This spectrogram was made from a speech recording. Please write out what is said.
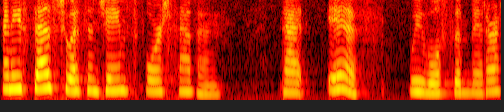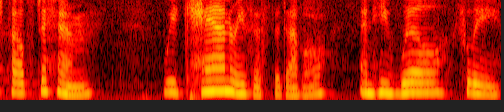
And he says to us in James 4 7 that if we will submit ourselves to him, we can resist the devil and he will flee.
